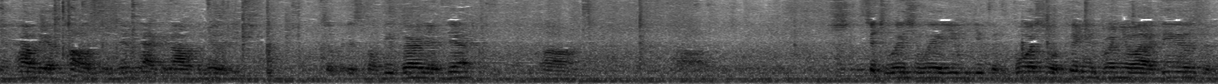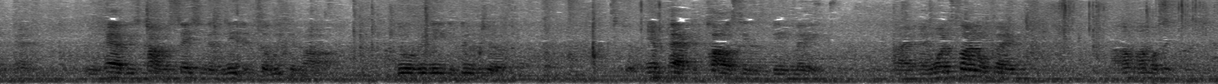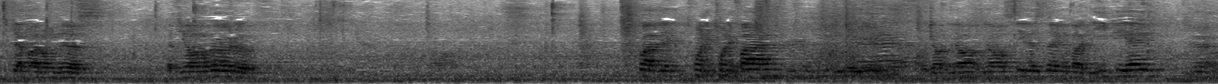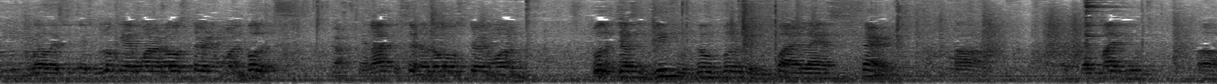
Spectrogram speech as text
and how their policies impacted our communities. So it's gonna be very in-depth, uh, situation where you, you can voice your opinion, bring your ideas, and, and we have these conversations as needed, so we can, uh, do what we need to do to, to impact the policies that's being made. All right, and one final thing, I'm, I'm gonna step out on this. If y'all heard of Project twenty twenty-five? Y'all, y'all, y'all see this thing about the EPA? Well, if, if you look at one of those thirty-one bullets, and I consider those thirty-one bullets just as lethal as those bullets that was fired last Saturday. Uh, That's my view. Uh,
